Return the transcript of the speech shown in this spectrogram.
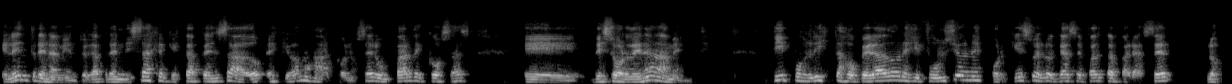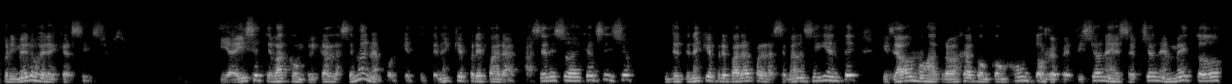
el entrenamiento, el aprendizaje que está pensado es que vamos a conocer un par de cosas eh, desordenadamente. Tipos, listas, operadores y funciones, porque eso es lo que hace falta para hacer los primeros ejercicios. Y ahí se te va a complicar la semana, porque te tenés que preparar, hacer esos ejercicios, y te tenés que preparar para la semana siguiente, que ya vamos a trabajar con conjuntos, repeticiones, excepciones, métodos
